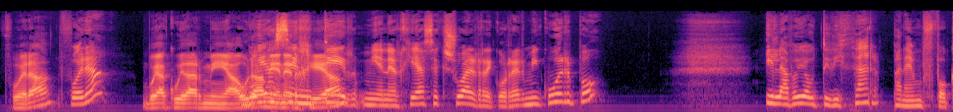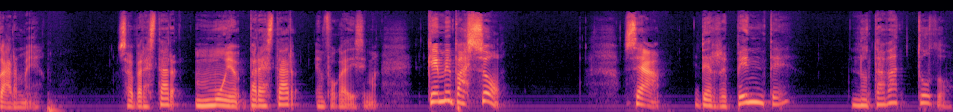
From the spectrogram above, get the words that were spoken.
Fuera, fuera, voy a cuidar mi aura, voy mi a energía. sentir mi energía sexual recorrer mi cuerpo y la voy a utilizar para enfocarme. O sea, para estar muy, para estar enfocadísima. ¿Qué me pasó? O sea, de repente notaba todo.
